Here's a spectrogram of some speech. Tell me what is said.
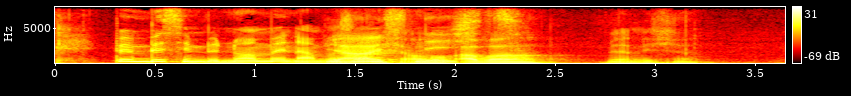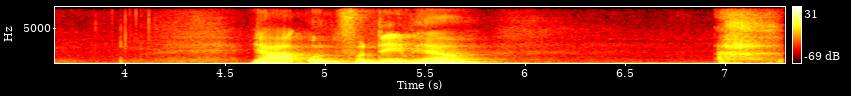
ich bin ein bisschen benommen, aber ja, sonst ich auch, nichts. aber ja nicht, ja. Ja, und von dem her, ach,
